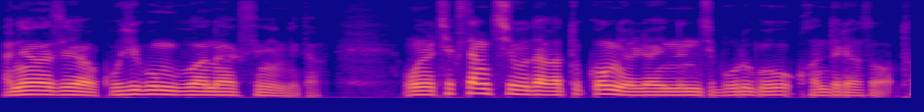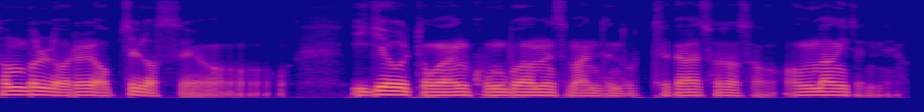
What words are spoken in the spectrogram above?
안녕하세요. 고시 공부하는 학생입니다. 오늘 책상 치우다가 뚜껑 열려 있는지 모르고 건드려서 텀블러를 엎질렀어요. 2개월 동안 공부하면서 만든 노트가 젖어서 엉망이 됐네요.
